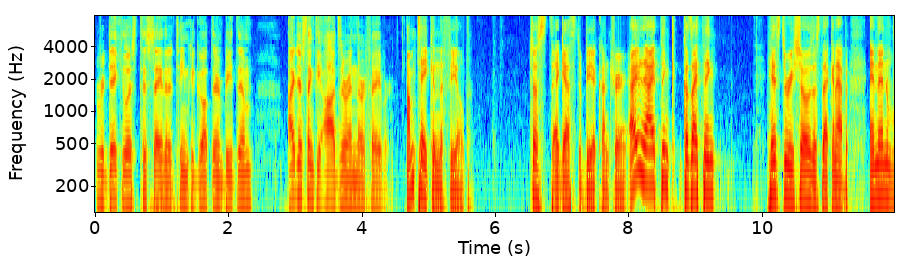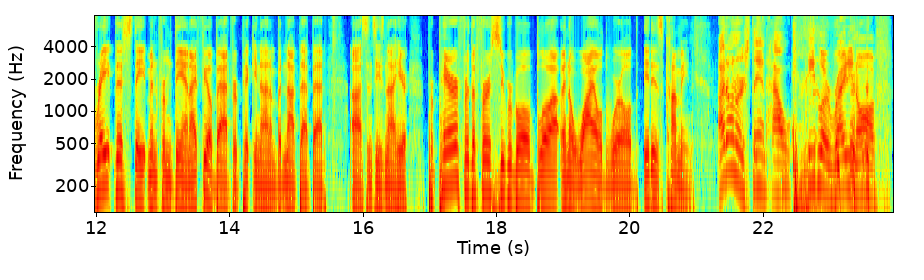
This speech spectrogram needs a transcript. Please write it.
ridiculous to say that a team could go up there and beat them. I just think the odds are in their favor. I'm taking the field. Just, I guess, to be a contrarian. I mean, I think because I think history shows us that can happen. And then rate this statement from Dan. I feel bad for picking on him, but not that bad uh, since he's not here. Prepare for the first Super Bowl blowout in a wild world. It is coming. I don't understand how people are writing off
